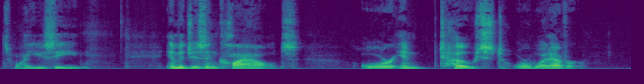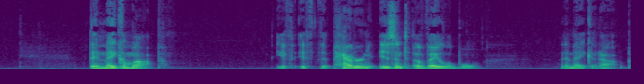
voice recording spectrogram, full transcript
That's why you see images in clouds or in toast or whatever. They make them up. If, if the pattern isn't available, they make it up.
